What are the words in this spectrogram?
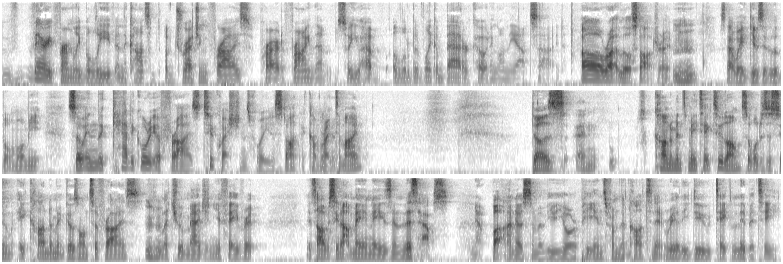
very firmly believe in the concept of dredging fries prior to frying them, so you have a little bit of like a batter coating on the outside. Oh, right, a little starch, right? Mm-hmm. So that way it gives it a little bit more meat. So in the category of fries, two questions for you to start that come right Mhm. to mind. Does and condiments may take too long, so we'll just assume a condiment goes on to fries. Mhm. Let you imagine your favorite. It's obviously not mayonnaise in this house, No. but I know some of you Europeans from the continent really do take liberty.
